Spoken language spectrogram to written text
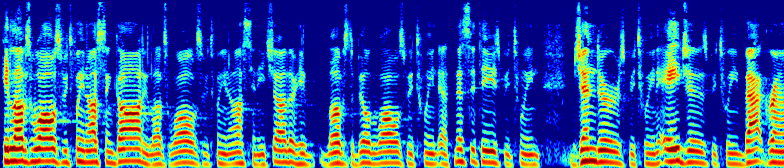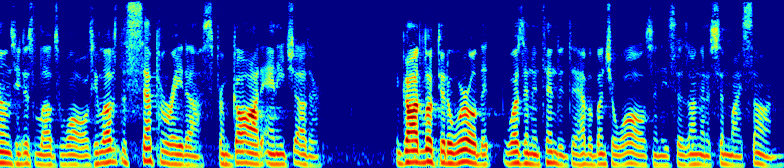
He loves walls between us and God. He loves walls between us and each other. He loves to build walls between ethnicities, between genders, between ages, between backgrounds. He just loves walls. He loves to separate us from God and each other. And God looked at a world that wasn't intended to have a bunch of walls, and He says, I'm going to send my son.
